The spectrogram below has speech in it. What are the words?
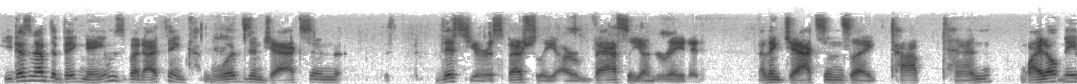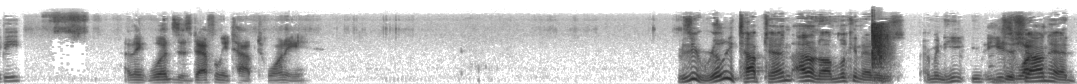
He doesn't have the big names, but I think Woods and Jackson this year especially are vastly underrated. I think Jackson's like top ten wideout maybe. I think Woods is definitely top twenty. Is he really top ten? I don't know. I'm looking at his. I mean, he He's DeSean had.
